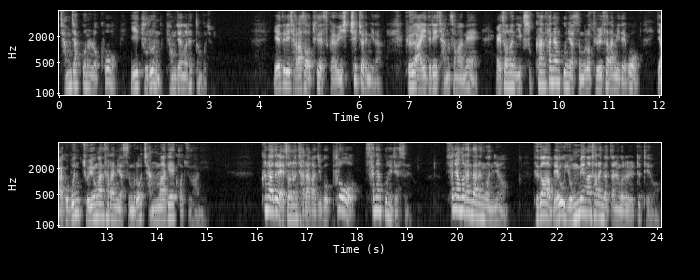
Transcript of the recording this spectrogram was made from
장자권을 놓고 이 둘은 경쟁을 했던 거죠. 얘들이 자라서 어떻게 됐을까요? 27절입니다. 그 아이들이 장성함에 에서는 익숙한 사냥꾼이었으므로 들 사람이 되고 야곱은 조용한 사람이었으므로 장막에 거주하니 큰아들 에서는 자라가지고 프로 사냥꾼이 됐어요. 사냥을 한다는 건요. 그가 매우 용맹한 사람이었다는 것을 뜻해요.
